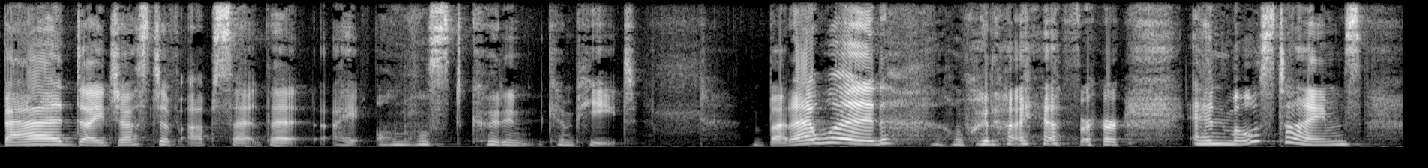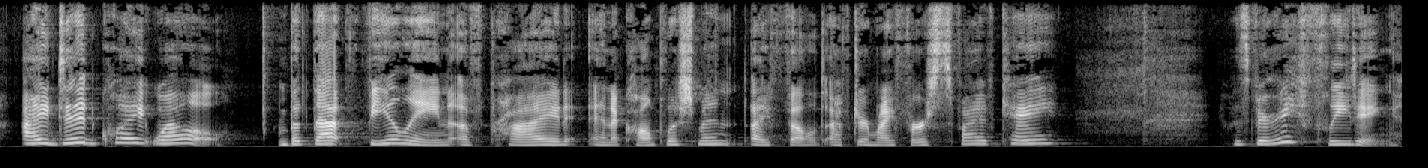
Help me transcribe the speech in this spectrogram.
bad digestive upset that I almost couldn't compete. But I would, would I ever? And most times I did quite well. But that feeling of pride and accomplishment I felt after my first 5K, it was very fleeting.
